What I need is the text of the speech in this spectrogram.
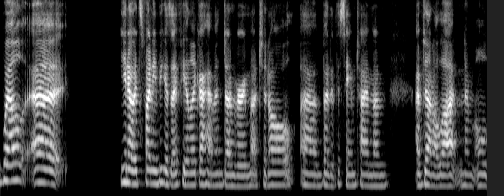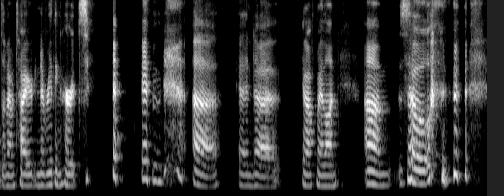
well, uh you know, it's funny because I feel like I haven't done very much at all. Um, but at the same time, I'm I've done a lot and I'm old and I'm tired and everything hurts. and uh and uh get off my lawn. Um, so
